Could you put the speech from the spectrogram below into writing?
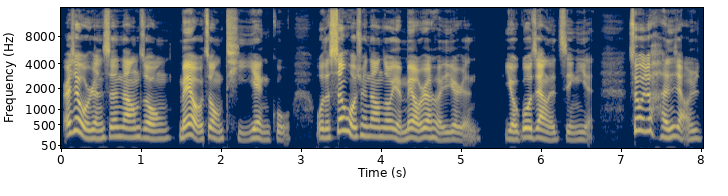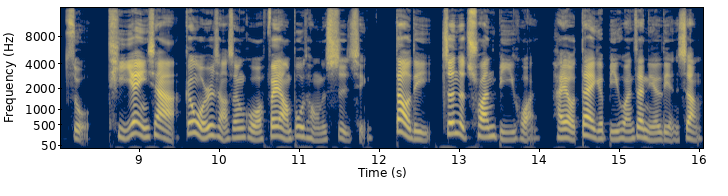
而且我人生当中没有这种体验过，我的生活圈当中也没有任何一个人有过这样的经验，所以我就很想去做，体验一下跟我日常生活非常不同的事情，到底真的穿鼻环，还有戴一个鼻环在你的脸上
